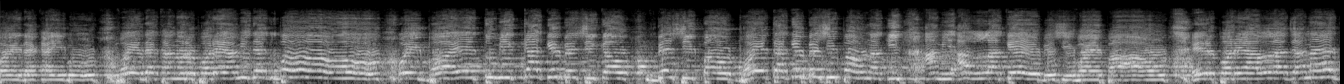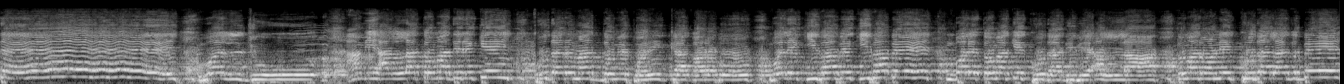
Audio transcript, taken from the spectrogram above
ভয় দেখাইবো। ভয় দেখানোর পরে আমি দেখব, ওই ভয়ে তুমি কাকে বেশি কাও, বেশি পাও? ভয়টাকে বেশি পাও নাকি? আমি আল্লাহকে বেশি ভয় পাও। এরপরে আল্লাহ জানায় দেয় আমি আল্লাহ তোমাদেরকে মাধ্যমে পরীক্ষা বলে, কীভাবে কীভাবে? বলে, তোমাকে দিবে আল্লাহ। তোমার অনেক ক্ষুধা লাগবে।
